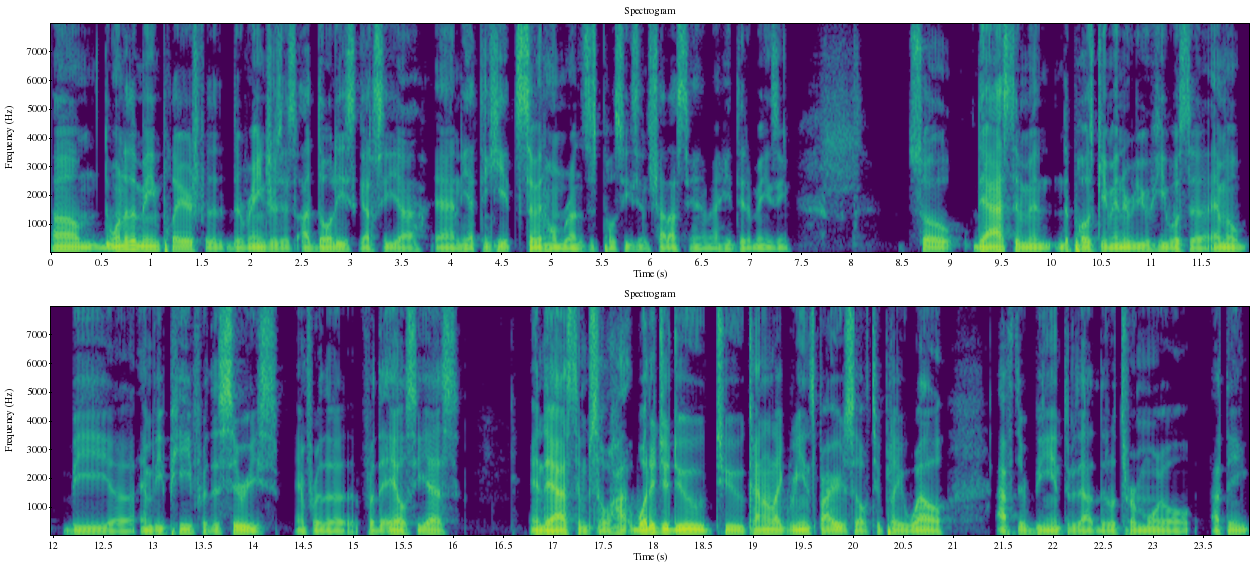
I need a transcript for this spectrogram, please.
Um, one of the main players for the, the Rangers is Adolis Garcia, and he, I think he hit seven home runs this postseason. Shout outs to him, man. He did amazing. So they asked him in the post game interview. He was the MLB uh, MVP for this series and for the for the ALCS. And they asked him, "So, how, what did you do to kind of like re-inspire yourself to play well after being through that little turmoil?" I think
